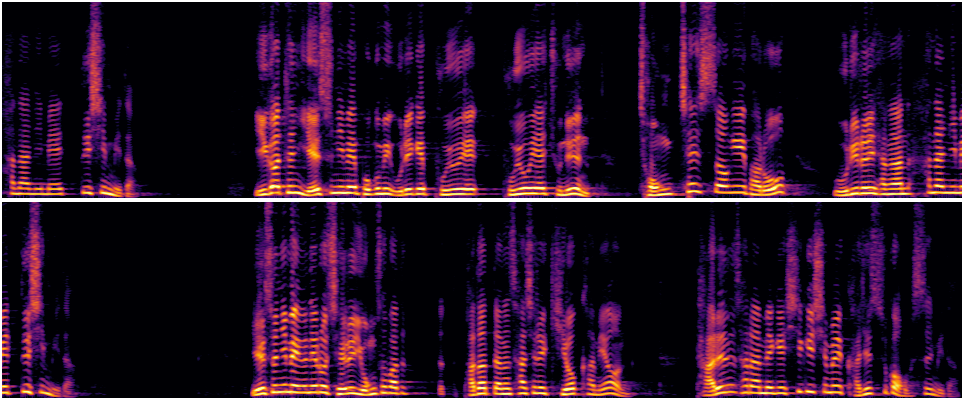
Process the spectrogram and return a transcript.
하나님의 뜻입니다. 이 같은 예수님의 복음이 우리에게 부여해, 부여해 주는 정체성이 바로 우리를 향한 하나님의 뜻입니다. 예수님의 은혜로 죄를 용서받았다는 사실을 기억하면 다른 사람에게 시기심을 가질 수가 없습니다.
